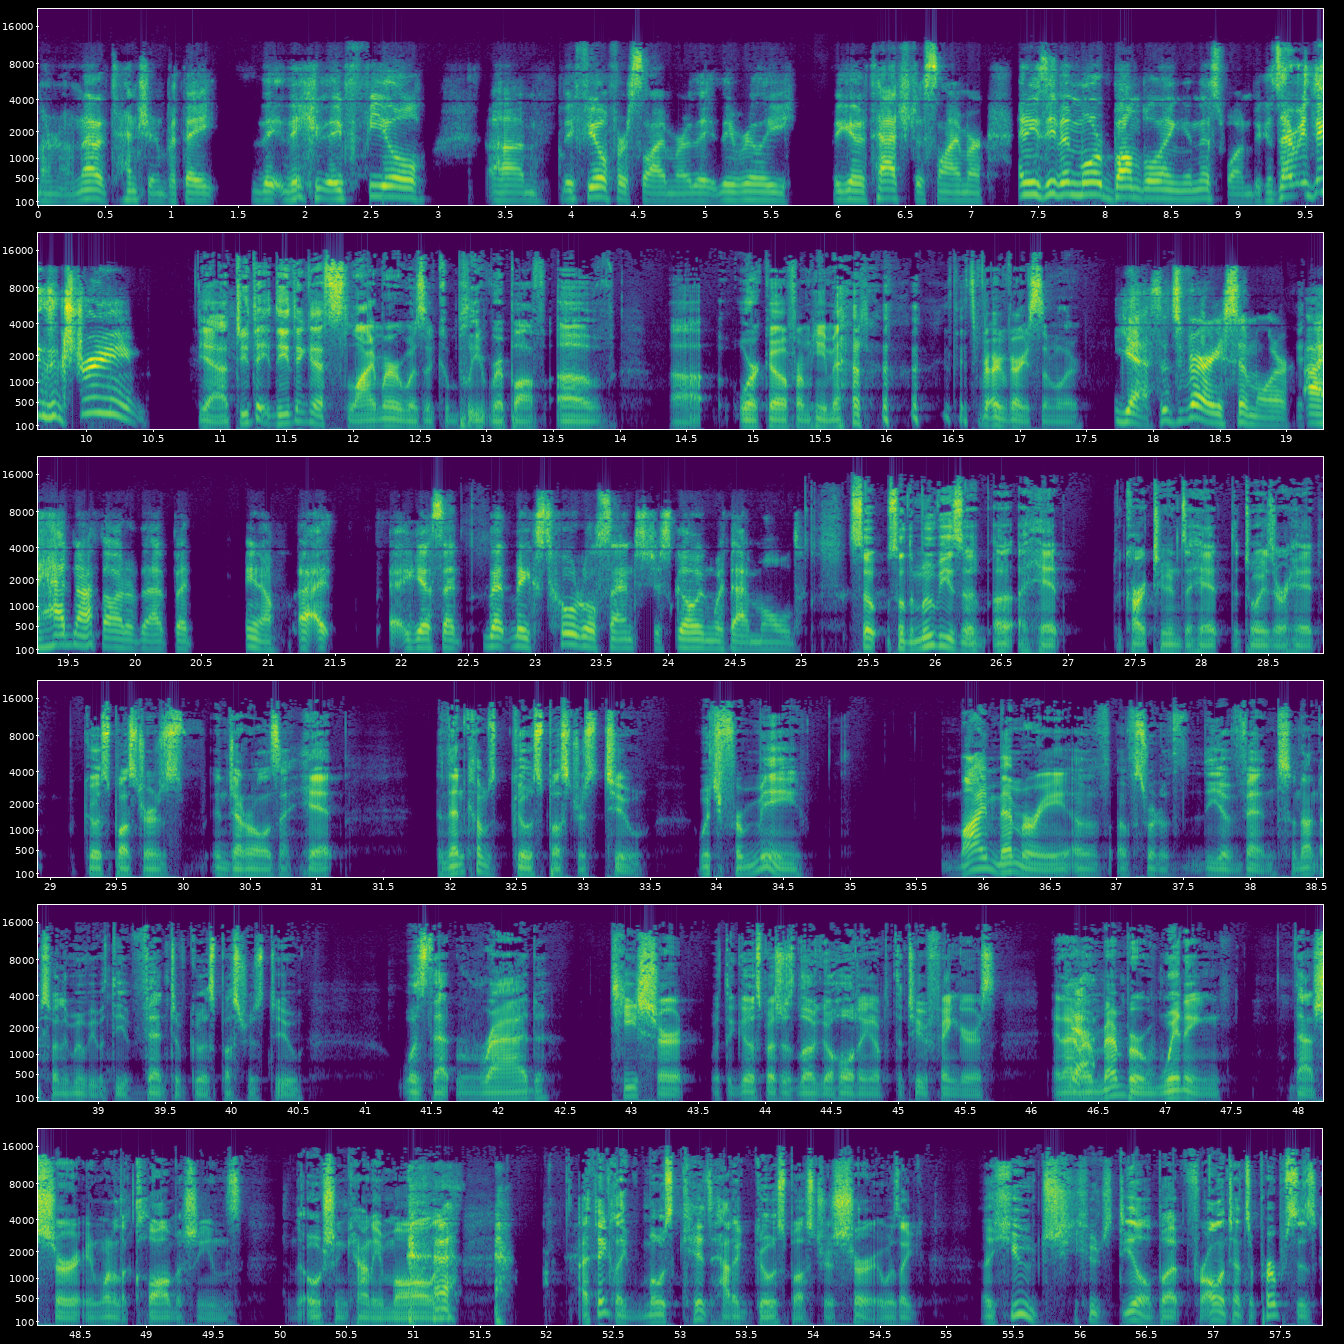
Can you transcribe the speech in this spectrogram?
I don't know, not attention, but they they they, they feel um they feel for Slimer. They they really they get attached to Slimer. And he's even more bumbling in this one because everything's extreme. yeah. Do you think Do you think that Slimer was a complete ripoff of uh, Orko from He Man? it's very very similar. Yes, it's very similar. I had not thought of that, but you know, I I guess that that makes total sense just going with that mold. So so the movie is a, a, a hit. The cartoon's a hit. The toys are a hit. Ghostbusters in general is a hit. And then comes Ghostbusters 2, which for me, my memory of, of sort of the event, so not necessarily the movie, but the event of Ghostbusters 2, was that rad t shirt with the Ghostbusters logo holding up the two fingers. And I remember winning that shirt in one of the claw machines in the Ocean County Mall. And I think like most kids had a Ghostbusters shirt. It was like a huge, huge deal. But for all intents and purposes,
